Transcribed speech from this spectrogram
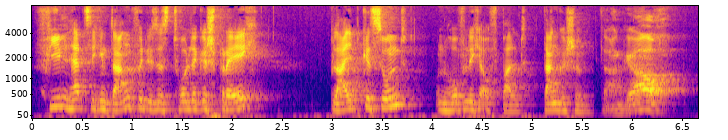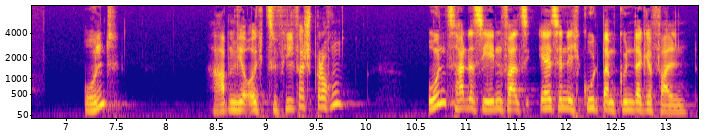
vielen herzlichen Dank für dieses tolle Gespräch. Bleib gesund und hoffentlich auf bald. Dankeschön. Danke auch. Und? Haben wir euch zu viel versprochen? Uns hat es jedenfalls irrsinnig gut beim Günther gefallen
